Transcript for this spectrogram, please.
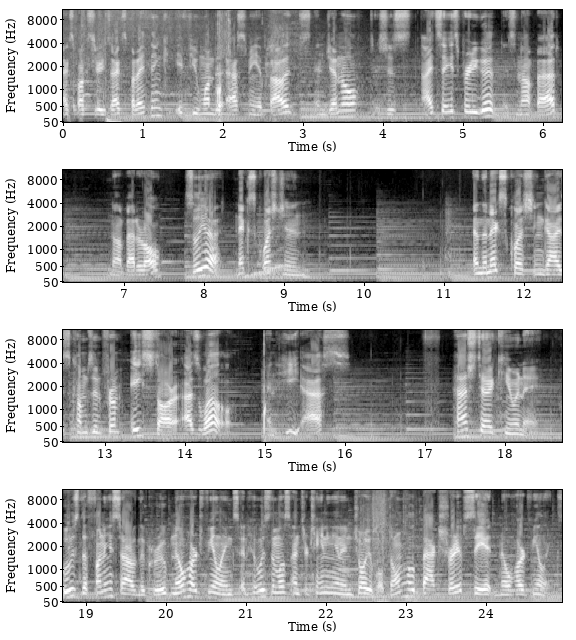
Xbox Series X, but I think if you wanted to ask me about it in general, it's just I'd say it's pretty good. It's not bad, not bad at all. So yeah, next question. And the next question, guys, comes in from A-Star as well. And he asks, Hashtag Q&A. Who is the funniest out of the group? No hard feelings. And who is the most entertaining and enjoyable? Don't hold back. Straight up say it. No hard feelings.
